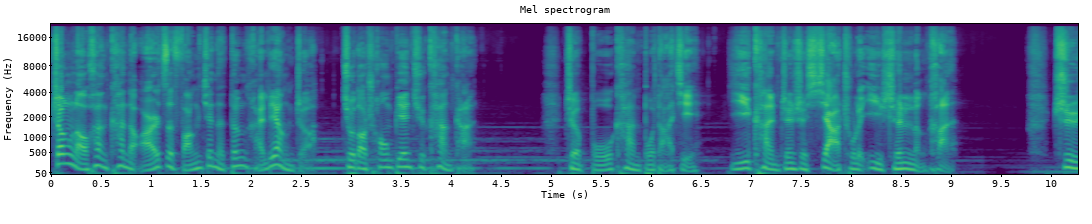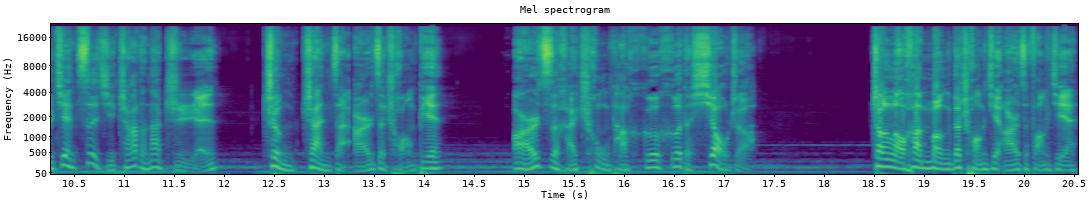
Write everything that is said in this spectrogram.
张老汉看到儿子房间的灯还亮着，就到窗边去看看。这不看不打紧，一看真是吓出了一身冷汗。只见自己扎的那纸人正站在儿子床边，儿子还冲他呵呵地笑着。张老汉猛地闯进儿子房间，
